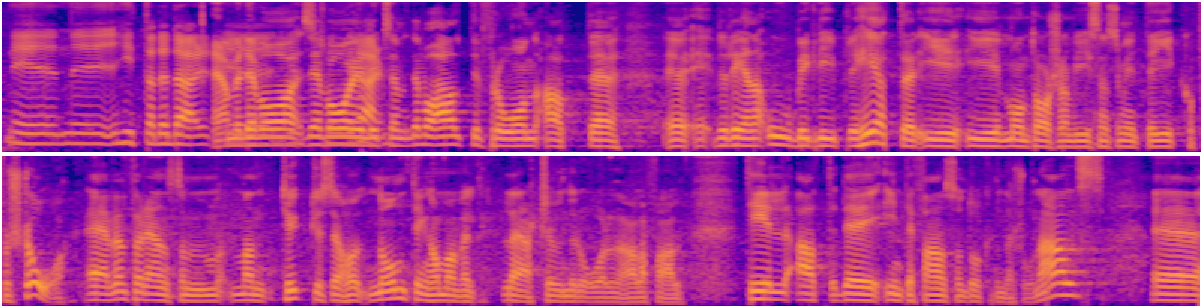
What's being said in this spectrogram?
ni, ni hittade där? Ja, men det, var, det, var liksom, det var allt ifrån att eh, rena obegripligheter i, i montageanvisningen som inte gick att förstå, även för den som man tycker sig ha, någonting har man väl lärt sig under åren i alla fall, till att det inte fanns någon dokumentation alls Eh,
